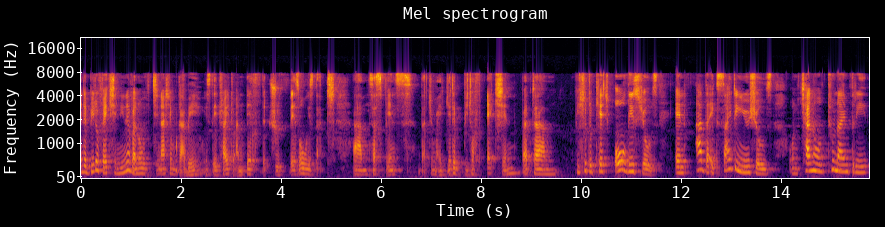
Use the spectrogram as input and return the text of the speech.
and a bit of action. You never know with Tinashe Mugabe as they try to unearth the truth. There's always that um, suspense that you might get a bit of action. But um, be sure to catch all these shows and other exciting new shows on channel 293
